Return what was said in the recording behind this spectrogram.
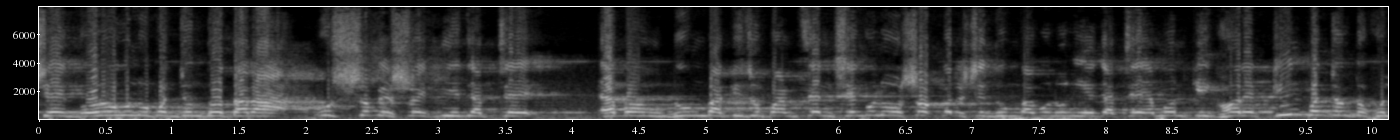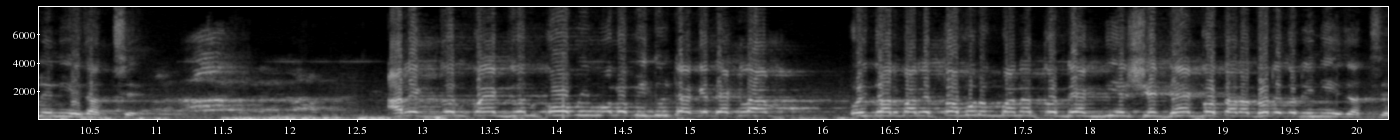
সে গরুগুলো পর্যন্ত তারা উৎসবের সহিত নিয়ে যাচ্ছে এবং দুম্বা কিছু পারছেন সেগুলো শখ করে সে দুম্বাগুলো নিয়ে যাচ্ছে, এমনকি ঘরের টিন পর্যন্ত খুলে নিয়ে যাচ্ছে। আরেকজন কয়েকজন কবি মৌলবী দুইটাকে দেখলাম, ওই দরবারে তবরুক বানাতো ড্যাগ দিয়ে সে ড্যাগও তারা ধরে ধরে নিয়ে যাচ্ছে।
